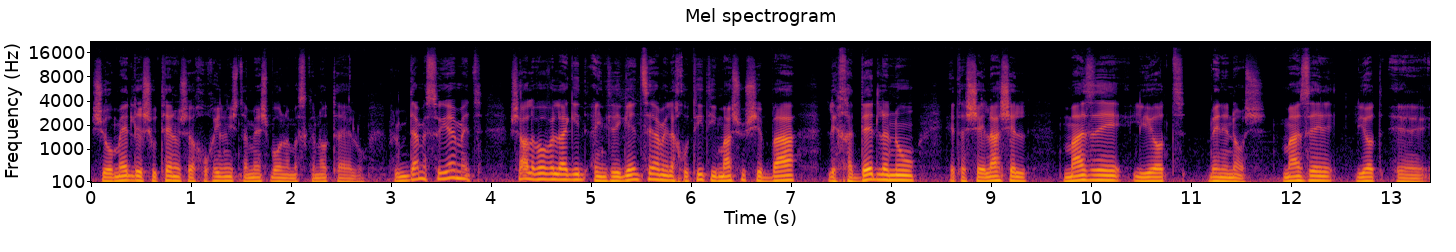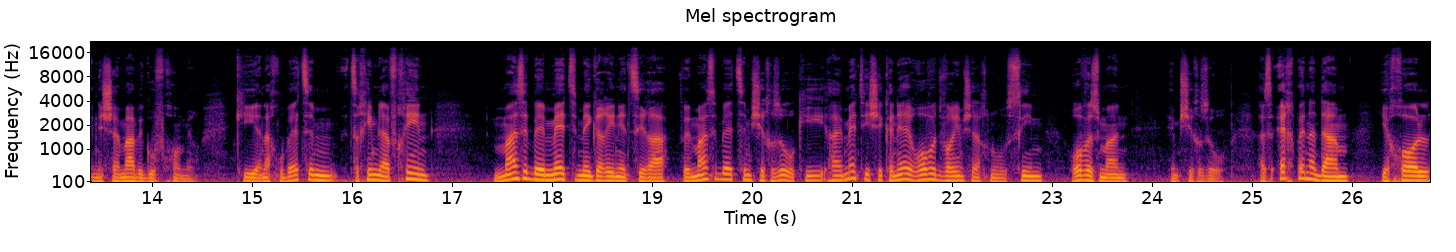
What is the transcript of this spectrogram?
שעומד לרשותנו, שאנחנו יכולים להשתמש בו למסקנות האלו. ובמידה מסוימת, אפשר לבוא ולהגיד, האינטליגנציה המלאכותית היא משהו שבא לחדד לנו את השאלה של מה זה להיות בן אנוש, מה זה להיות אה, נשמה בגוף חומר. כי אנחנו בעצם צריכים להבחין מה זה באמת מגרעין יצירה ומה זה בעצם שחזור. כי האמת היא שכנראה רוב הדברים שאנחנו עושים רוב הזמן הם שחזור. אז איך בן אדם יכול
